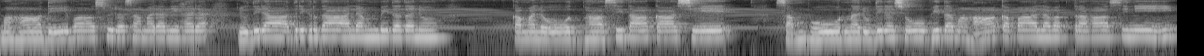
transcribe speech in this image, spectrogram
മഹാദേവാസുരസമരനിഹര രുതിരാദ്രികൃതാലംബിതതനു കമലോദ്ഭാസിതാകാശേ. സമ്പൂർണരുതിരശോഭിതമഹാകപാലവക്ത്രഹാസിനി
